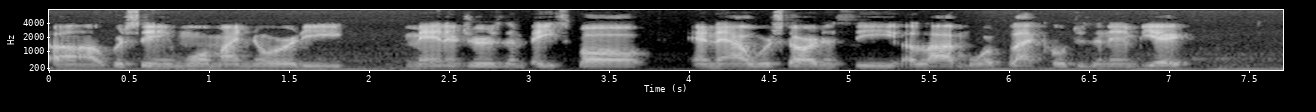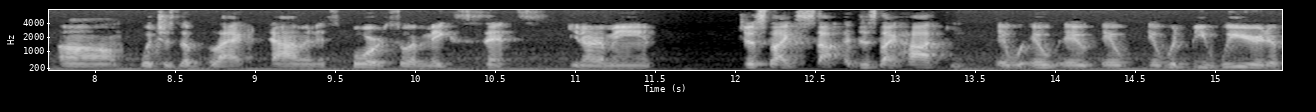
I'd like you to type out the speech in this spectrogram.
Uh, we're seeing more minority managers in baseball and now we're starting to see a lot more black coaches in the NBA, um, which is a black dominant sport. So it makes sense. You know what I mean? just like just like hockey. It, it, it, it, would be weird if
